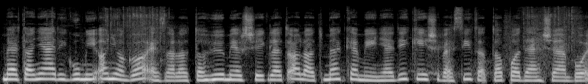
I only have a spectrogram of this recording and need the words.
mert a nyári gumi anyaga ez alatt a hőmérséklet alatt megkeményedik és veszít a tapadásából.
